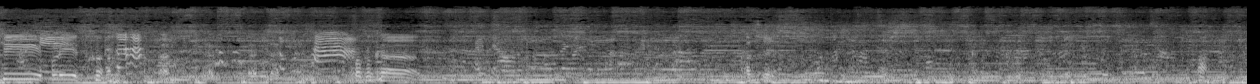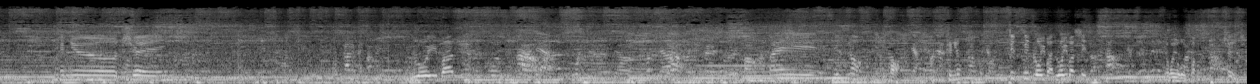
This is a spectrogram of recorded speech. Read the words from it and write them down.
tea, please. Coca-Cola. 같이. 아, can you change? Sit 로이반, 로이반 sit. 이거 이거 change.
